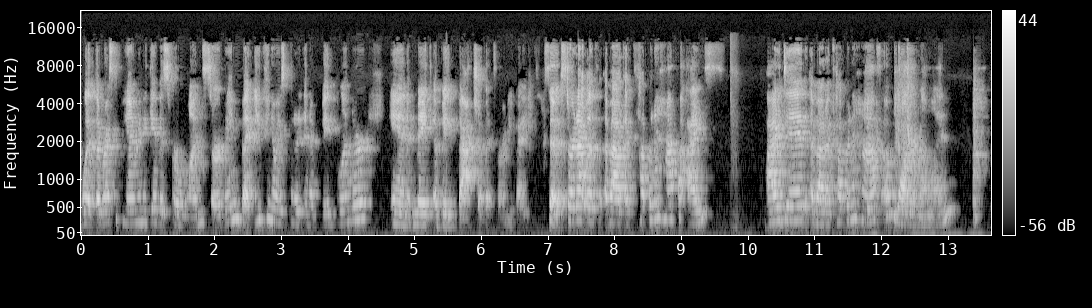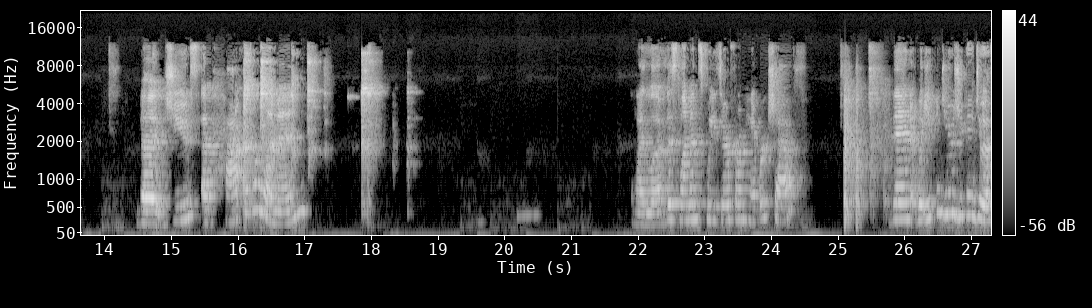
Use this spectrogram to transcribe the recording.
What the recipe I'm going to give is for one serving, but you can always put it in a big blender and make a big batch of it for anybody. So start out with about a cup and a half of ice. I did about a cup and a half of watermelon the juice of half of a lemon, and I love this lemon squeezer from Pampered Chef. Then what you can do is you can do a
